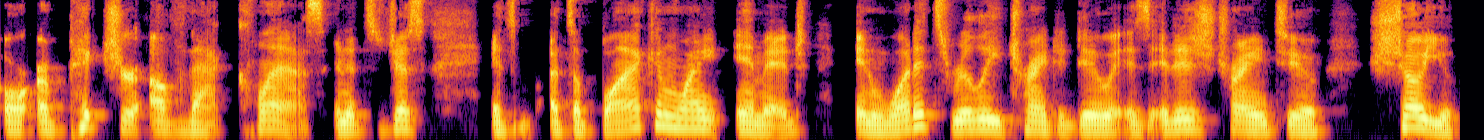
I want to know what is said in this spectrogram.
or a picture of that class and it's just it's it's a black and white image and what it's really trying to do is it is trying to show you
